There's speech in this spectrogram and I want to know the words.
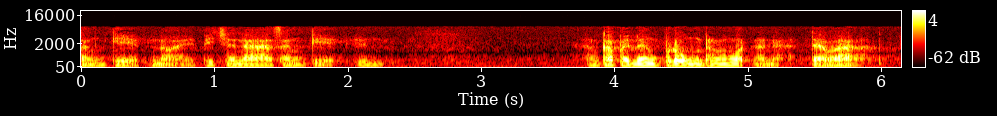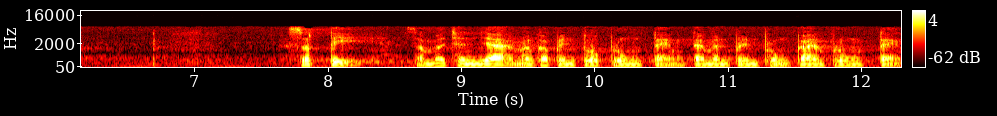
สังเกตหน่อย พิจารณาสังเกตขึ้น มันก็เป็นเรื่องปรุงทั้งหมดนั่นแหละแต่ว่า สติสัมปชัญญะมันก็เป็นตัวปรุงแต่ง แต่มันเป็นปรุงการปรุงแต่ง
